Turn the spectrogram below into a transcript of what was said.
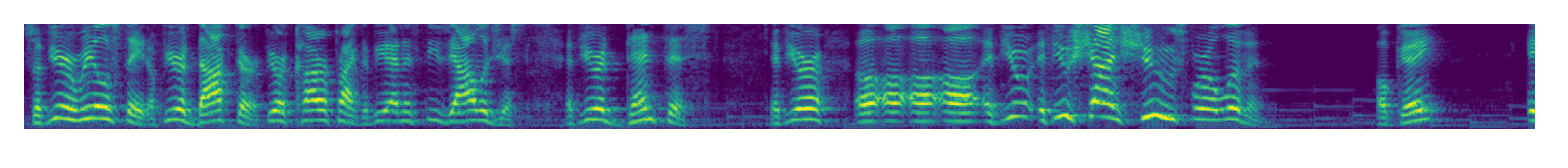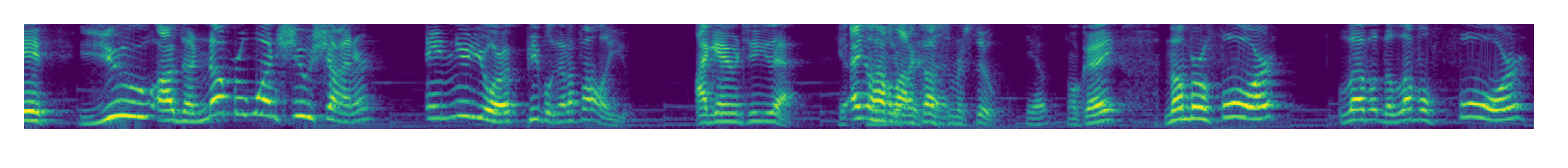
So if you're in real estate, if you're a doctor, if you're a chiropractor, if you're an anesthesiologist, if you're a dentist, if you're uh, uh, uh, uh, if you if you shine shoes for a living, okay? If you are the number one shoe shiner in New York, people are gonna follow you. I guarantee you that. Yep, and you'll have a lot of customers too. Yep. Okay. Number four level, the level four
